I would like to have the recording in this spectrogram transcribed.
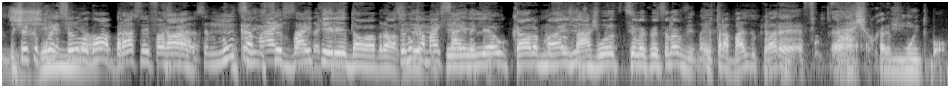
O dia que eu conheci, eu vou dar um abraço nele e falar assim, cara, você nunca você- mais Você vai daqui. querer dar um abraço. Você nunca mais sai Ele daqui. é o cara mais gente fantástico. boa que você vai conhecer na vida. E o trabalho do cara é É, fantástico. o cara é muito bom.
